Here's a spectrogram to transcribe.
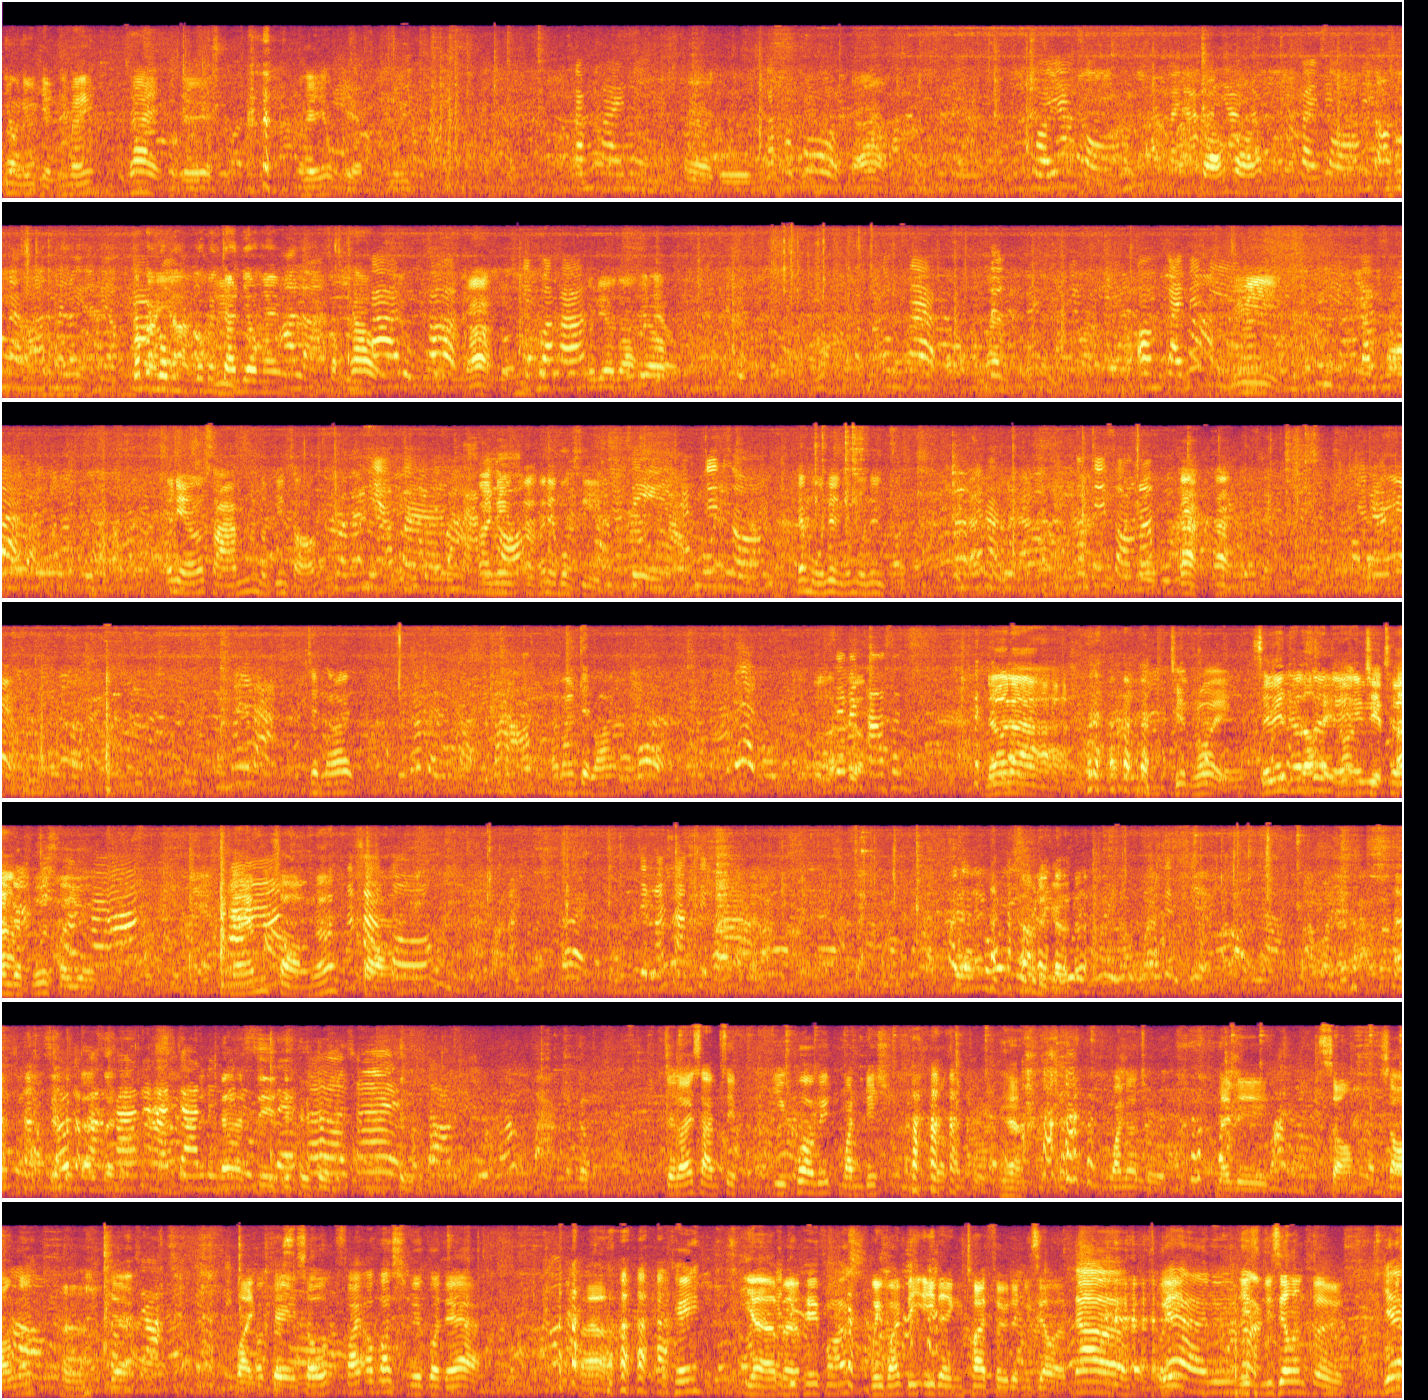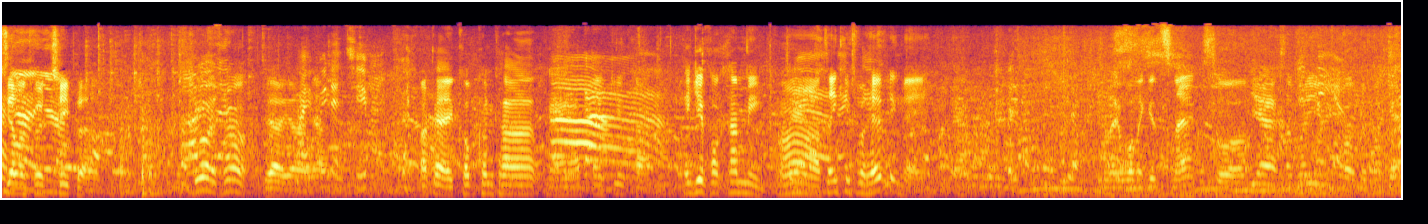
ที่ของนิวเขียนใช่ไหมใช่โอเคโอเคที่ผมเขียนตำไทยหนึ่งเออดูแล้วข้าวโพดอ่าคอย่างสองอะไรนะสองสองไก่สองสองตรงไหนวะทำไมเราอย่างเดียวก็มันรวมรวมเป็นจานเดียวไงอ๋อเหรอสองเท่าปลาดุกทอดอ่ากี่ตัวคะเดียวเดียวเดียวต้มแซ่บหนึ่งออมไก่ไม่มีไม่มีลำคั่ว ข้าวเหนียวสามขนมจีนสองข้าวเหนียวปลาสามอ่าหนึ่งอ่าข้าวเหนียวบวกสี่สี่จีนสองแค่หมูหนึ่งแค่หมูหนึ่งเออค่ะนมจีนสองเนาะอะอะเจ็ดร้อยประมาณเจ็ดร้อยเซเว่นทาวเซนเดี๋ยวนะเจ็ดร้อย seven thousand and I will turn the food for you ามสองเนาะสองเจ็ดร้อยสามสิบบาท่ไเกินแล้วกับร้านค้าอาหารจานหนึ่งไม่ถึงแล้วเออใช่ตามที่คุณมาก 730 equal with one dish in your country Yeah, one or two maybe song. song no? Uh, yeah like okay this. so five of us will go there Uh, okay yeah, and you pay for us we won't be eating Thai food in New Zealand. no We- yeah we will New, not New Zealand food. Yeah, New Zealand yeah, food yeah. cheaper. sure sure Yeah, yeah. Thai fish and chip. นชิพ yeah. Okay, Kop Kon Ka. ครับ thank you ครับ thank you for coming Ah, thank you for having me. I want to get snacks or. yeah somebody from the market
